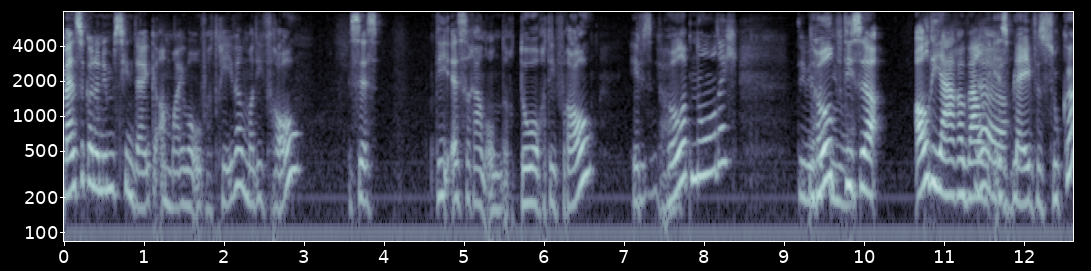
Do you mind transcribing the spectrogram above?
mensen kunnen nu misschien denken, amai, wat overdreven, maar die vrouw, ze is, die is eraan onderdoor. Die vrouw heeft Ja. hulp nodig. Die Hulp die ze al die jaren wel Ja, ja. is blijven zoeken.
